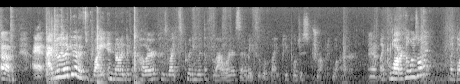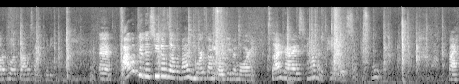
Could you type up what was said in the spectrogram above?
Um, I, I really like that it's white and not a different color because white's pretty with the flowers and it makes it look like people just dropped water. And like watercolors on it. Like watercolor flowers are pretty. And I would give this two thumbs up. If I had more thumbs, I would give it more. Bye guys. I gotta take this. Bye.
